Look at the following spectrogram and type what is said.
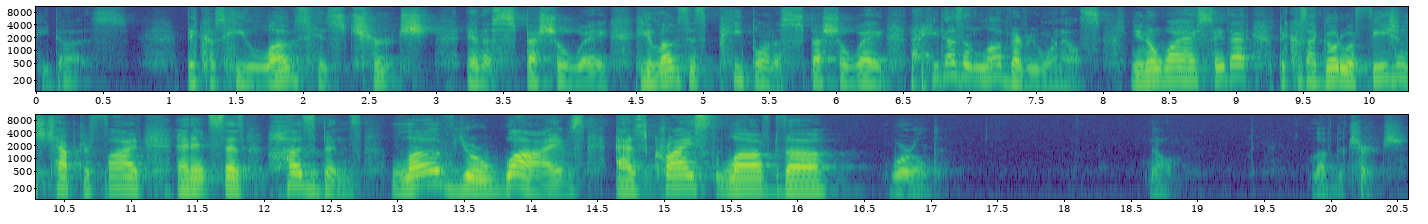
he does because he loves his church in a special way. He loves his people in a special way that he doesn't love everyone else. You know why I say that? Because I go to Ephesians chapter 5 and it says, Husbands, love your wives as Christ loved the world. No. love the church.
